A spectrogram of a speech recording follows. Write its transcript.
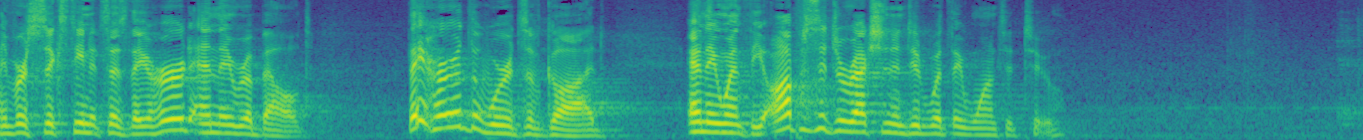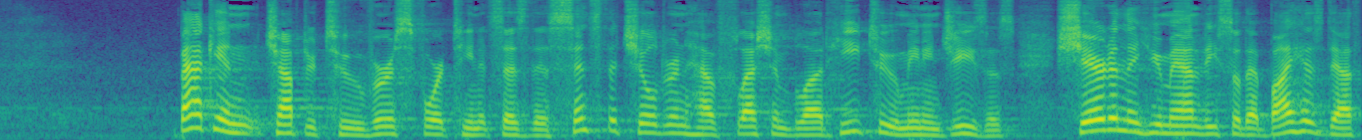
In verse 16, it says, They heard and they rebelled. They heard the words of God and they went the opposite direction and did what they wanted to. Back in chapter 2, verse 14, it says this Since the children have flesh and blood, he too, meaning Jesus, shared in the humanity so that by his death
